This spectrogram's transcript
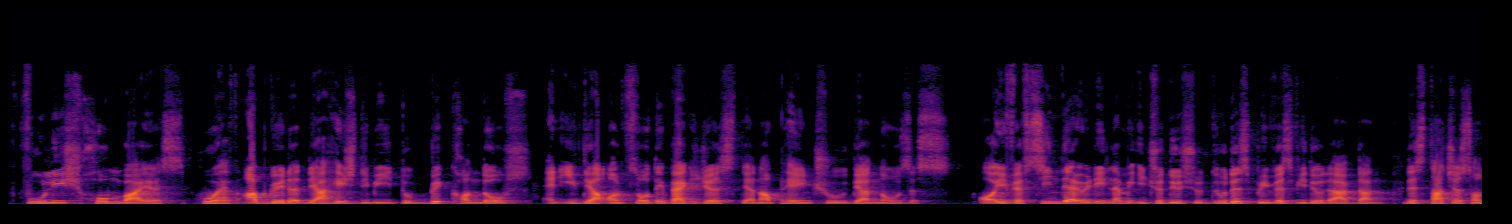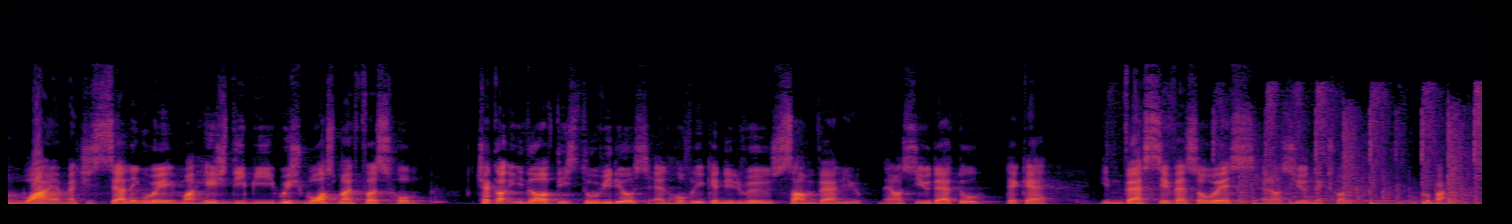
Foolish home buyers who have upgraded their HDB to big condos, and if they are on floating packages, they are now paying through their noses. Or if you've seen that already, let me introduce you to this previous video that I've done. This touches on why I'm actually selling away my HDB, which was my first home. Check out either of these two videos and hopefully it can deliver you some value. And I'll see you there too. Take care invest safe as always, and I'll see you next one. Goodbye.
